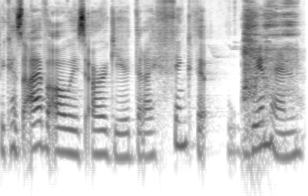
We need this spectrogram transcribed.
Because I've always argued that I think that women,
